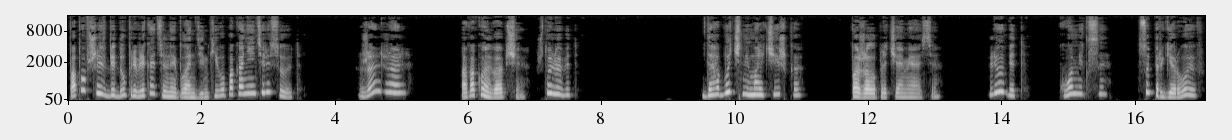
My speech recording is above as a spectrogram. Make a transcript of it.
попавшие в беду привлекательные блондинки его пока не интересуют. Жаль, жаль. А какой он вообще? Что любит? Да обычный мальчишка, пожала плечами Ася. Любит комиксы, супергероев,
